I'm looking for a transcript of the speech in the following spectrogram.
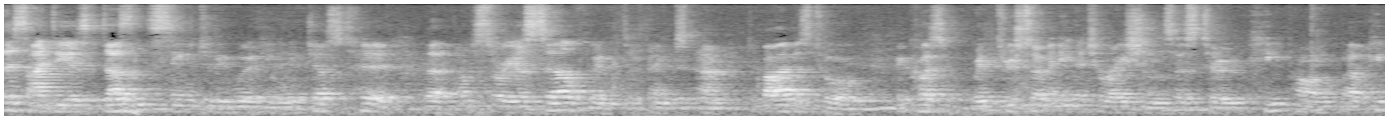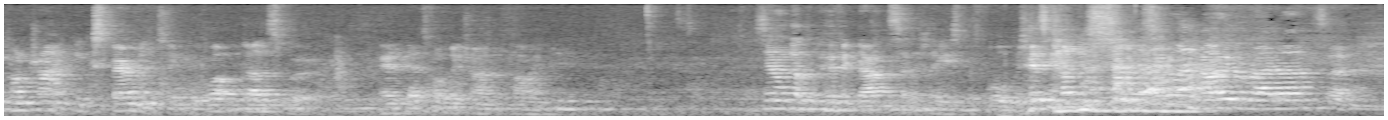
this idea doesn't seem to be working. We've just heard that Montessori herself went through things, um, to Barbara's talk, because went through so many iterations as to keep on, uh, keep on trying, experimenting with what does work. And that's what we're trying to find. Has anyone got the perfect answer, please, before we just come to Does anyone know the right answer?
